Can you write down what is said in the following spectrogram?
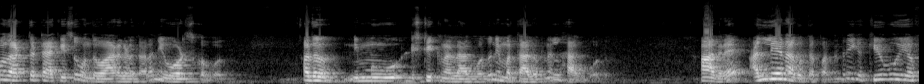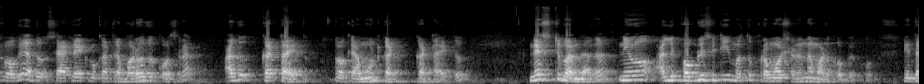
ಒಂದು ಹತ್ತು ಟ್ಯಾಕಿಸು ಒಂದು ವಾರಗಳ ಕಾಲ ನೀವು ಓಡಿಸ್ಕೋಬೋದು. ಅದು ನಿಮ್ಮ ಡಿಸ್ಟಿಕ್ನಲ್ಲಿ ಆಗ್ಬೋದು, ನಿಮ್ಮ ತಾಲೂಕಿನಲ್ಲಿ ಆಗ್ಬೋದು. ಆದರೆ ಅಲ್ಲಿ ಏನಾಗುತ್ತಪ್ಪ ಅಂತಂದರೆ, ಈಗ ಕ್ಯೂ ಯು ಎಫ್ ಓಗೆ ಅದು ಸ್ಯಾಟಲೈಟ್ ಮುಖಾಂತರ ಬರೋದಕ್ಕೋಸ್ಕರ ಅದು ಕಟ್ ಆಯಿತು ಓಕೆ ಅಮೌಂಟ್ ಕಟ್, ಕಟ್ಟಾಯಿತು. ನೆಕ್ಸ್ಟ್ ಬಂದಾಗ ನೀವು ಅಲ್ಲಿ ಪಬ್ಲಿಸಿಟಿ ಮತ್ತು ಪ್ರಮೋಷನನ್ನು ಮಾಡ್ಕೋಬೇಕು. ಇಂಥ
